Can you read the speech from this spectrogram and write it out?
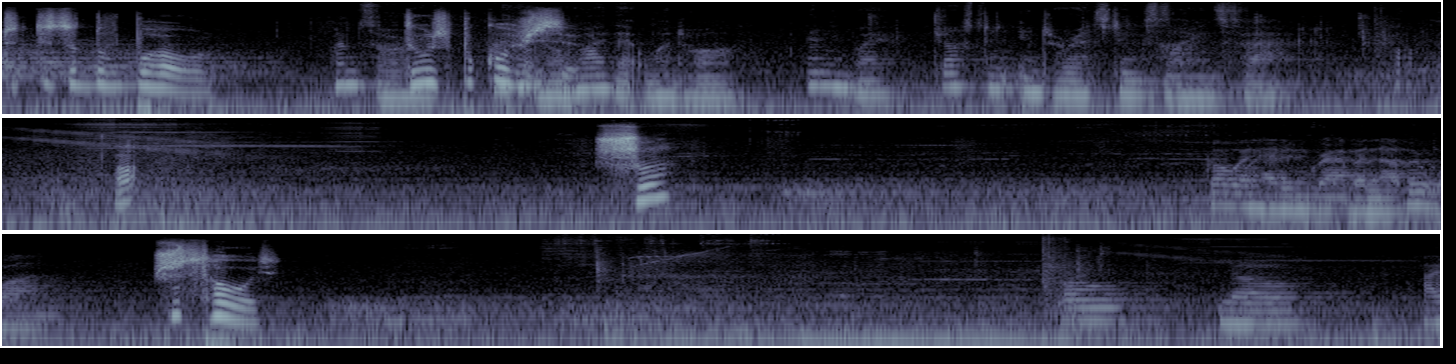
ти, ти задовбала. I'm sorry. Ти I don't успокоїшся. know why that went off. Anyway, just an interesting science fact. Що? Go ahead and grab another one. Що сталося? Oh, no. I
